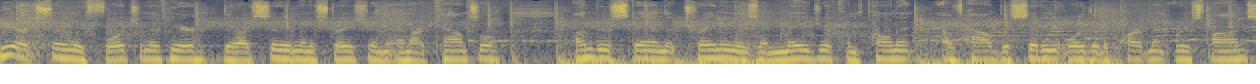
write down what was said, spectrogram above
We are extremely fortunate here that our city administration and our council understand that training is a major component of how the city or the department responds.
